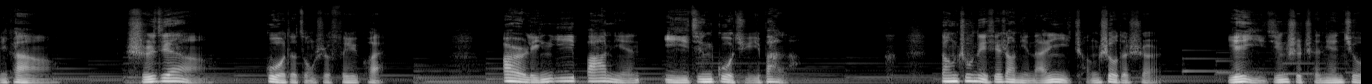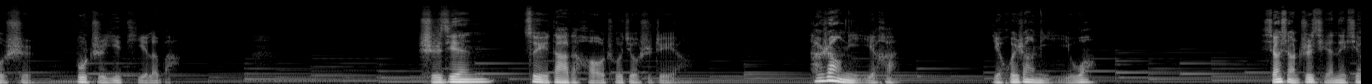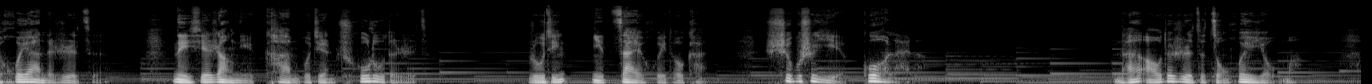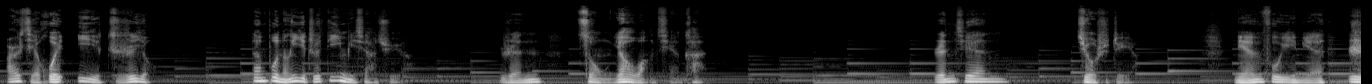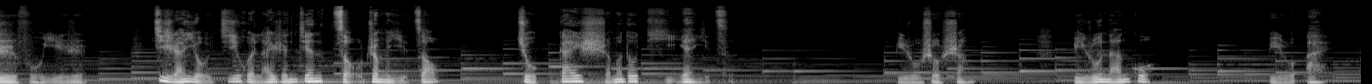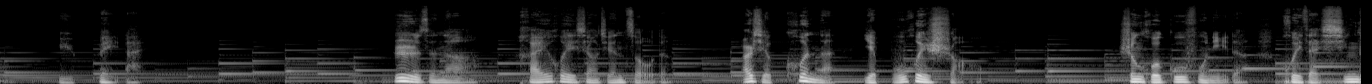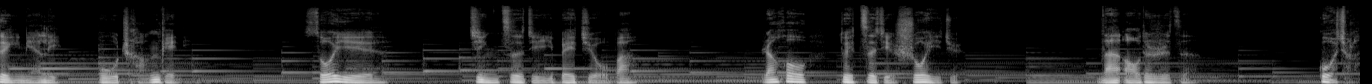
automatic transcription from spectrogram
你看啊，时间啊，过得总是飞快。二零一八年已经过去一半了，当初那些让你难以承受的事儿，也已经是陈年旧事，不值一提了吧？时间最大的好处就是这样，它让你遗憾，也会让你遗忘。想想之前那些灰暗的日子。那些让你看不见出路的日子，如今你再回头看，是不是也过来了？难熬的日子总会有吗？而且会一直有，但不能一直低迷下去啊！人总要往前看。人间就是这样，年复一年，日复一日。既然有机会来人间走这么一遭，就该什么都体验一次。比如受伤，比如难过，比如爱与被爱。日子呢，还会向前走的，而且困难也不会少。生活辜负你的，会在新的一年里补偿给你。所以。敬自己一杯酒吧，然后对自己说一句：“难熬的日子过去了。”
